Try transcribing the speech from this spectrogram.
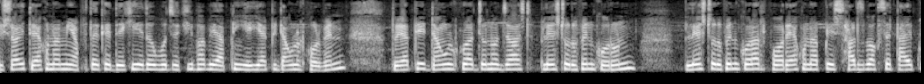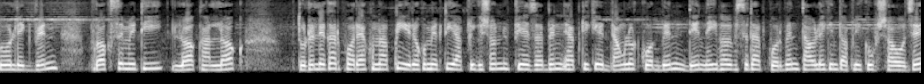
বিষয়। তো এখন আমি আপনাদেরকে দেখিয়ে দেবো যে কীভাবে আপনি এই অ্যাপটি ডাউনলোড করবেন। তো অ্যাপটি ডাউনলোড করার জন্য জাস্ট প্লে স্টোর ওপেন করুন। প্লে স্টোর ওপেন করার পর এখন আপনি সার্চ বক্সে টাইপ করে লিখবেন প্রক্সিমিটি লক আনলক তোটা লেখার পর এখন আপনি এরকম একটি অ্যাপ্লিকেশন পেয়ে যাবেন, অ্যাপটিকে ডাউনলোড করবেন দেন এইভাবে সেট আপ করবেন, তাহলে কিন্তু আপনি খুব সহজে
